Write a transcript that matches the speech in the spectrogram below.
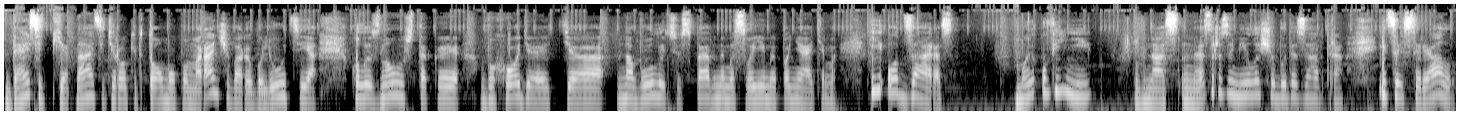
10-15 років тому помаранчева революція, коли знову ж таки виходять е, на вулицю з певними своїми поняттями. І от зараз ми у війні. В нас не зрозуміло, що буде завтра. І цей серіал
